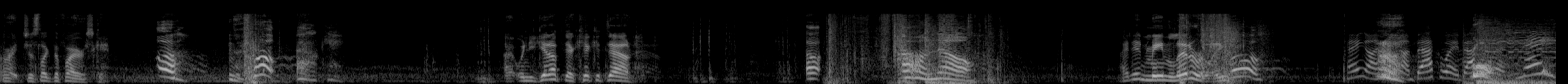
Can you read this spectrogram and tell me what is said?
All right, just like the fire escape. Whoa. Oh, okay. All right, when you get up there, kick it down. Oh Oh, no. I didn't mean literally. Oh. Hang on, hang on. Back away, back away. Nate!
